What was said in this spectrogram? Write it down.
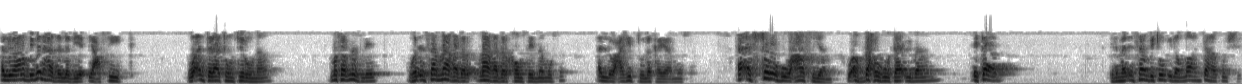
قال له يا رب من هذا الذي يعصيك؟ وأنت لا تمطرنا مطر نزلت. والإنسان ما غدر, ما غدر قوم سيدنا موسى. قال له عجبت لك يا موسى. أأستره عاصيا وأفضحه تائبا. تاب. لما الإنسان يتوب إلى الله انتهى كل شيء.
